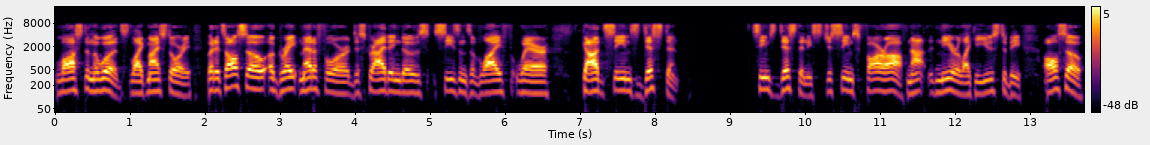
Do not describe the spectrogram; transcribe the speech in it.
lost in the woods, like my story, but it's also a great metaphor describing those seasons of life where God seems distant. Seems distant. He just seems far off, not near like he used to be. Also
